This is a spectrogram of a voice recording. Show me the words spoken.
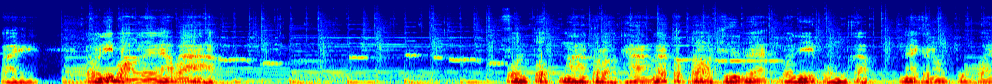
ไปแต่วันนี้บอกเลยนะว่า ฝนตกมาตลอดทางแล้วตกตลอดคืนด้วย วันนี้ผมกับนายกับน้องปุ๊กไว้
